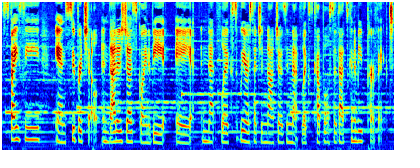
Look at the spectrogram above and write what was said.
Spicy, and Super Chill, and that is just going to be a Netflix. We are such a nachos and Netflix couple, so that's going to be perfect.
